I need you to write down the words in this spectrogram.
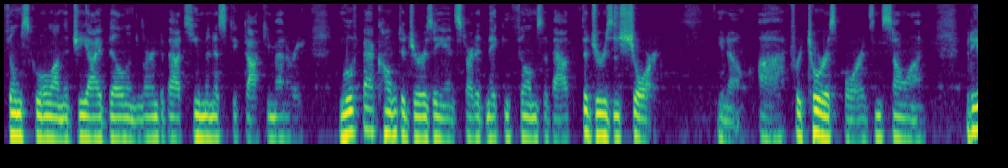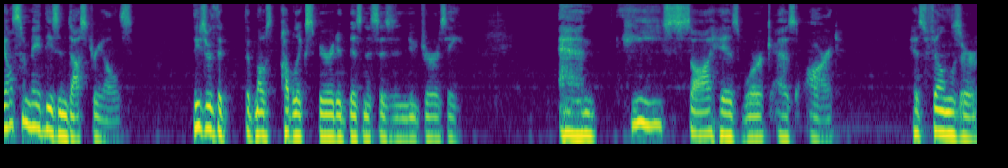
film school on the GI Bill and learned about humanistic documentary. Moved back home to Jersey and started making films about the Jersey Shore, you know, uh, for tourist boards and so on. But he also made these industrials. These are the, the most public spirited businesses in New Jersey. And he saw his work as art. His films are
